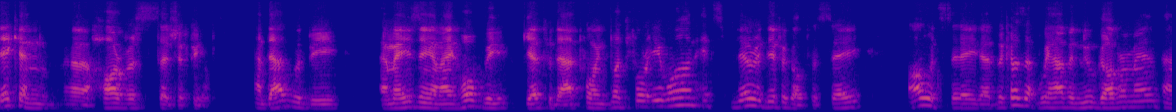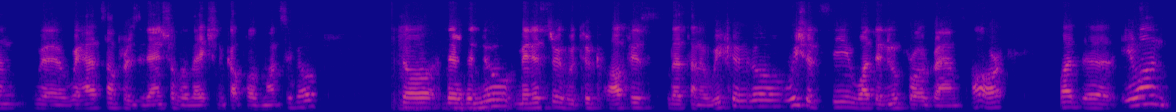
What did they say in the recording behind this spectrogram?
they can uh, harvest such a field. And that would be amazing. And I hope we get to that point. But for Iran, it's very difficult to say. I would say that because we have a new government and we, we had some presidential election a couple of months ago, so there's a new minister who took office less than a week ago. We should see what the new programs are. But uh, Iran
